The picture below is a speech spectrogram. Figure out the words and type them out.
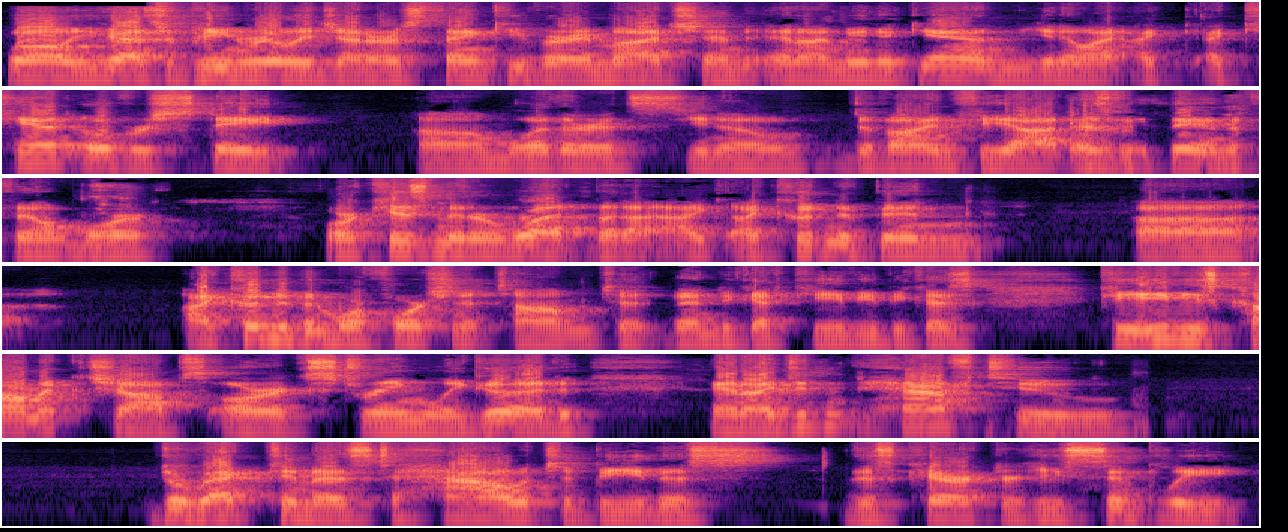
Well, you guys are being really generous. Thank you very much. And and I mean, again, you know, I I, can't overstate um, whether it's you know divine fiat, as we say in the film, or or kismet or what. But I I couldn't have been. Uh, I couldn't have been more fortunate, Tom, to than to get Kaivi because Kaivi's comic chops are extremely good, and I didn't have to direct him as to how to be this this character. He simply,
